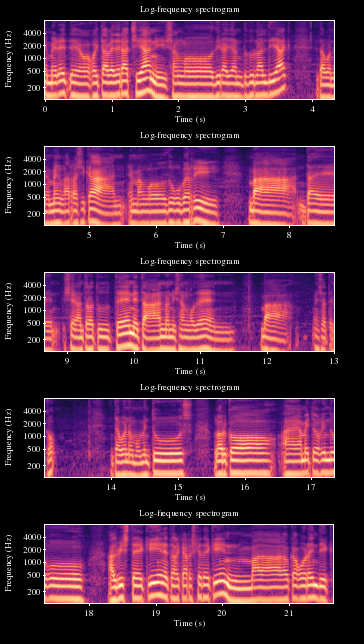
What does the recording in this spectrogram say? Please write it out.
emeret, e, ogoita bederatzean izango dira jardunaldiak, eta bueno, hemen garrasikan emango dugu berri ba, da, e, zer antolatu duten eta non izango den ba, esateko. Eta bueno, momentuz gaurko eh, amaitu egin dugu albisteekin eta elkarrizketekin, ba daukago oraindik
